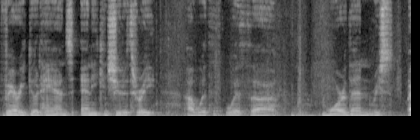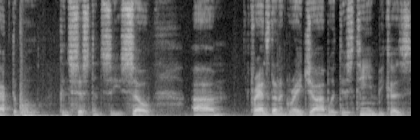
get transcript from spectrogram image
Very good hands, and he can shoot a three uh, with with uh, more than respectable consistency. So, um, Fran's done a great job with this team because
